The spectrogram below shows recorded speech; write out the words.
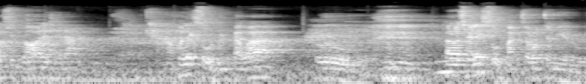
รถสิบล้ออะไรใช้ได้ค่ะเพราะเลขศูนย์มันแปลว่ารูถ้าเราใช้เลขศูนย์มักจะรถจะมีรู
